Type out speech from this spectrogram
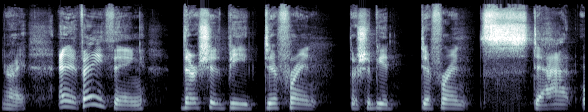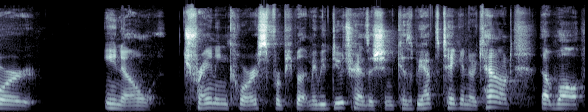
Right. And if anything, there should be different there should be a different stat or you know, training course for people that maybe do transition because we have to take into account that while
